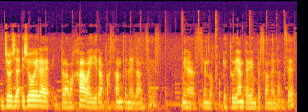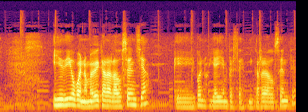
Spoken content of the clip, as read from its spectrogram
yo, ya, yo era, trabajaba y era pasante en el ANSES. Mira, siendo estudiante había empezado en el ANSES. Y digo, bueno, me voy a dedicar a la docencia. Eh, bueno, y ahí empecé mi carrera docente.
